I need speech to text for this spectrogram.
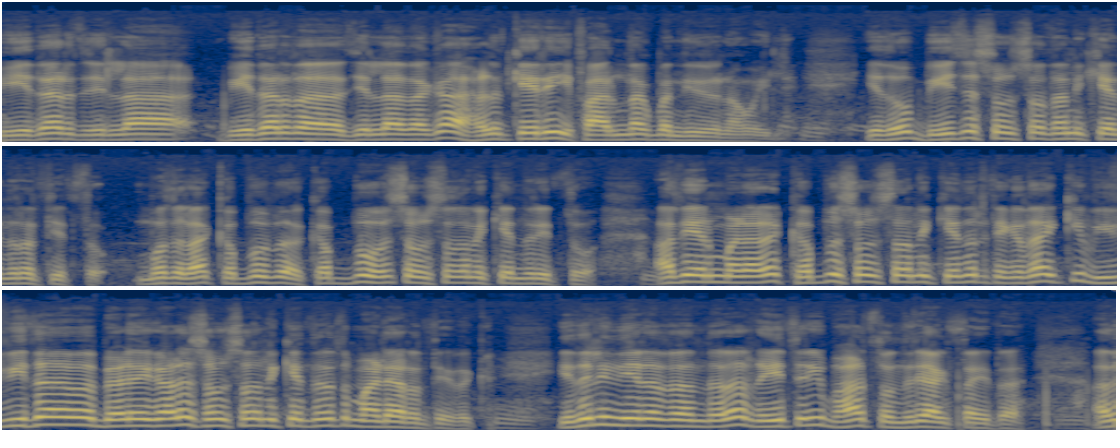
ಬೀದರ್ ಜಿಲ್ಲಾ, ಬೀದರ್ದ ಜಿಲ್ಲಾದಾಗ ಹಳಕೇರಿ ಫಾರ್ಮ್ದಾಗ ಬಂದಿದ್ವಿ ನಾವು ಇಲ್ಲಿ. ಇದು ಬೀಜ ಸಂಶೋಧನಾ ಕೇಂದ್ರ ಅಂತ ಇತ್ತು. ಮೊದಲ ಕಬ್ಬು ಕಬ್ಬು ಸಂಶೋಧನಾ ಕೇಂದ್ರ ಇತ್ತು. ಅದೇನು ಮಾಡ್ಯಾರ? ಕಬ್ಬು ಸಂಶೋಧನಾ ಕೇಂದ್ರ ತೆಗೆದಾಕಿ ವಿವಿಧ ಬೆಳೆಗಳ ಸಂಶೋಧನಾ ಕೇಂದ್ರ ಅಂತ ಮಾಡ್ಯಾರಂತ ಇದಕ್ಕೆ. ಇದರಿಂದ ಏನದ ಅಂದ್ರೆ ರೈತರಿಗೆ ಭಾಳ ತೊಂದರೆ ಆಗ್ತಾ ಇದೆ. ಅದ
